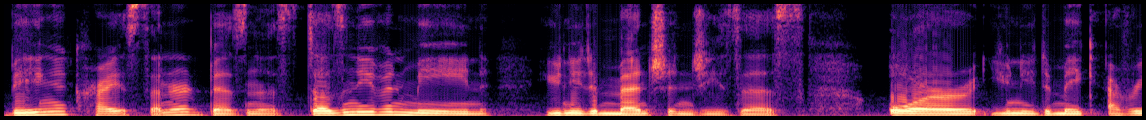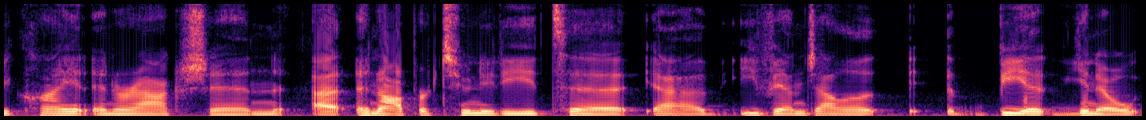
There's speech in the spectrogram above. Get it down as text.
Being a Christ centered business doesn't even mean you need to mention Jesus or you need to make every client interaction an opportunity to uh, evangel be it you know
